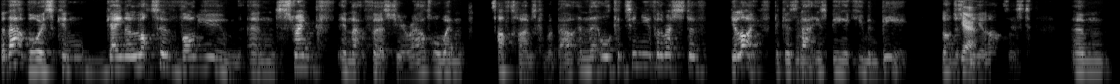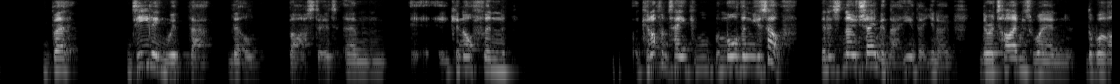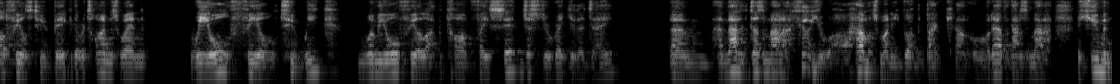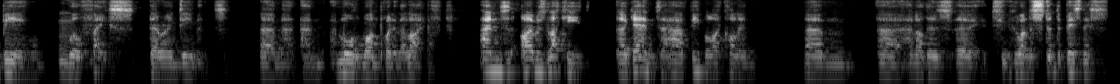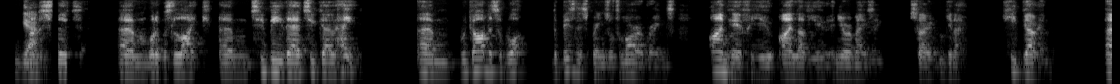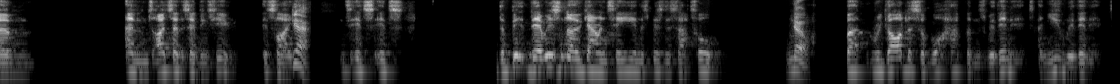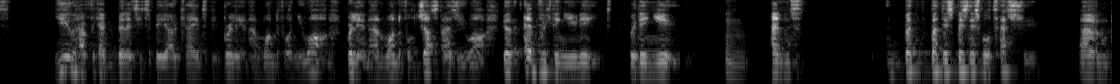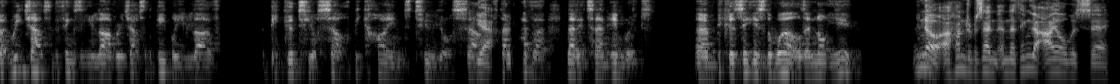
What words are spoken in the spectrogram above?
But that voice can gain a lot of volume and strength in that first year out, or when tough times come about, and that will continue for the rest of your life because that is being a human being, not just Yeah. being an artist. Um, but dealing with that little bastard, um, it, it can often it can often take more than yourself. And it's no shame in that either. You know, there are times when the world feels too big. There are times when we all feel too weak, when we all feel like we can't face it, just a regular day. Um, and that it doesn't matter who you are, how much money you've got in the bank account or whatever, that doesn't matter. A human being Mm. will face their own demons um, at, and at more than one point in their life. And I was lucky again to have people like Colin um, uh, and others uh, to, who understood the business, Yeah. understood um, what it was like um, to be there to go, hey, um, regardless of what the business brings or tomorrow brings, I'm here for you. I love you, and you're amazing. So you know, keep going. Um, and I'd say the same thing to you. It's like Yeah. it's it's, it's the bit. There is no guarantee in this business at all. No. But regardless of what happens within it, and you within it, you have the capability to be okay and to be brilliant and wonderful. And you are brilliant and wonderful just as you are. You have everything you need within you. Mm. And but but this business will test you. Um, but reach out to the things that you love, reach out to the people you love, be good to yourself, be kind to yourself. Yeah. Don't ever let it turn inwards. Um, because it is the world and not you. No, a hundred percent. And the thing that I always say,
